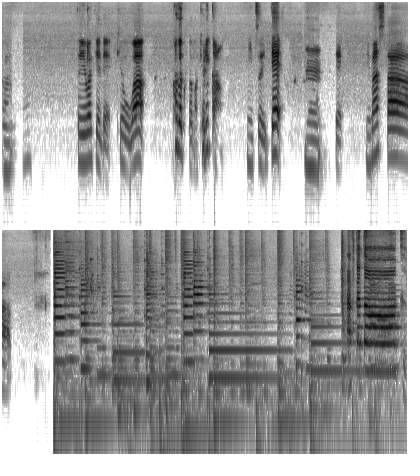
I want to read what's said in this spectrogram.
うんというわけで今日は家族との距離感についてうん見ました。アフタートーク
